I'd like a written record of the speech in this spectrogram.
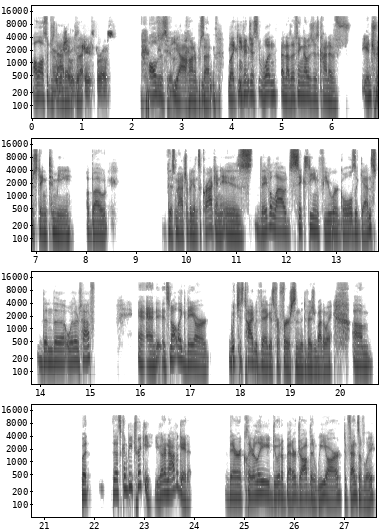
I'll also just I add wish in that was 'cause the I- case for us. I'll just too. yeah, hundred percent. Like even just one another thing that was just kind of interesting to me about this matchup against the Kraken is they've allowed 16 fewer goals against than the Oilers have. And it's not like they are which is tied with Vegas for first in the division, by the way. Um, but that's going to be tricky. You got to navigate it. They're clearly doing a better job than we are defensively.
